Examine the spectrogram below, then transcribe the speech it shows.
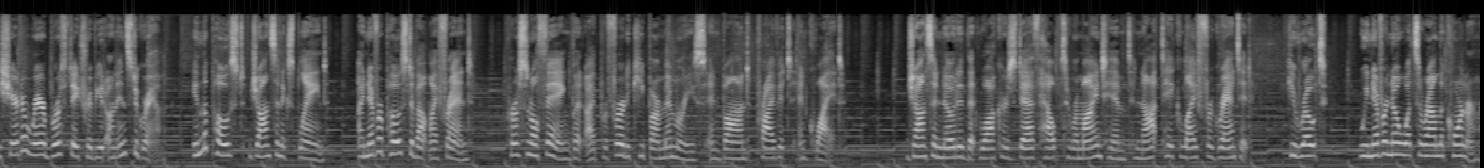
he shared a rare birthday tribute on Instagram. In the post, Johnson explained, I never post about my friend. Personal thing, but I prefer to keep our memories and bond private and quiet. Johnson noted that Walker's death helped to remind him to not take life for granted. He wrote, We never know what's around the corner,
